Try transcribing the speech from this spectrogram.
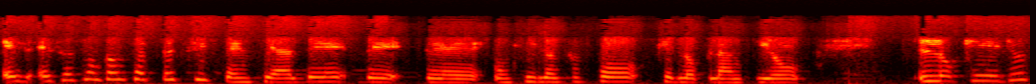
es- eso es un concepto existencial de, de- de un filósofo que lo planteó. Lo que ellos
